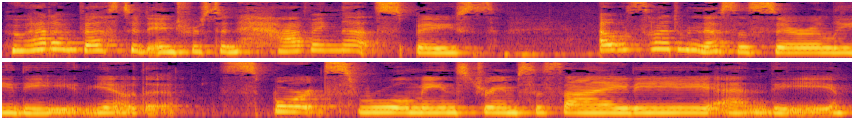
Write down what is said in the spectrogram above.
who had a vested interest in having that space outside of necessarily the, you know, the sports rule mainstream society and the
